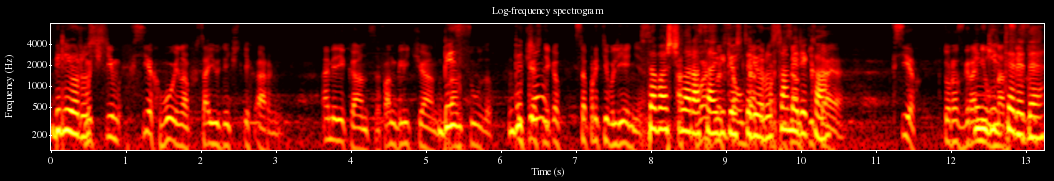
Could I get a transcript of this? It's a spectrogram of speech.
Мы biliyoruz. чтим всех воинов союзнических армий. Американцев, англичан, Biz французов, bütün участников сопротивления, savaşçılara отважных saygı солдат и gösteriyoruz. партизан Amerika, Китая, всех, кто разгромил нацизм İngiltere'de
